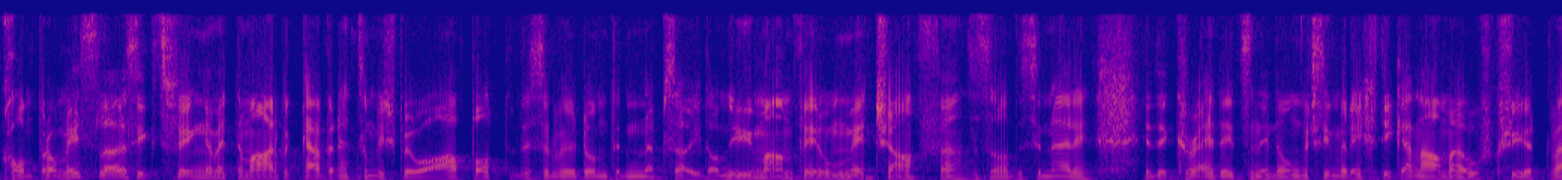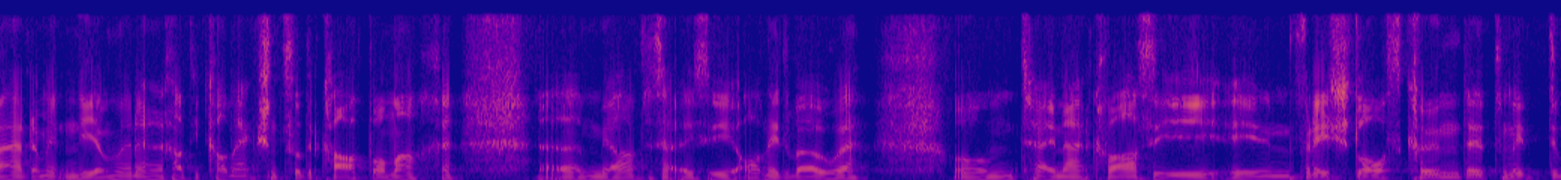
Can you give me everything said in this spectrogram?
Kompromisslösung zu finden mit dem Arbeitgeber. Er hat zum Beispiel auch angeboten, dass er würde unter einem Pseudonym am Film mitarbeiten also so, dass er dann in den Credits nicht unter seinem richtigen Namen aufgeführt werden damit niemand äh, die Connection zu der Capo machen ähm, Ja, das haben sie auch nicht wollen. Und haben dann quasi im fristlos gekündigt mit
